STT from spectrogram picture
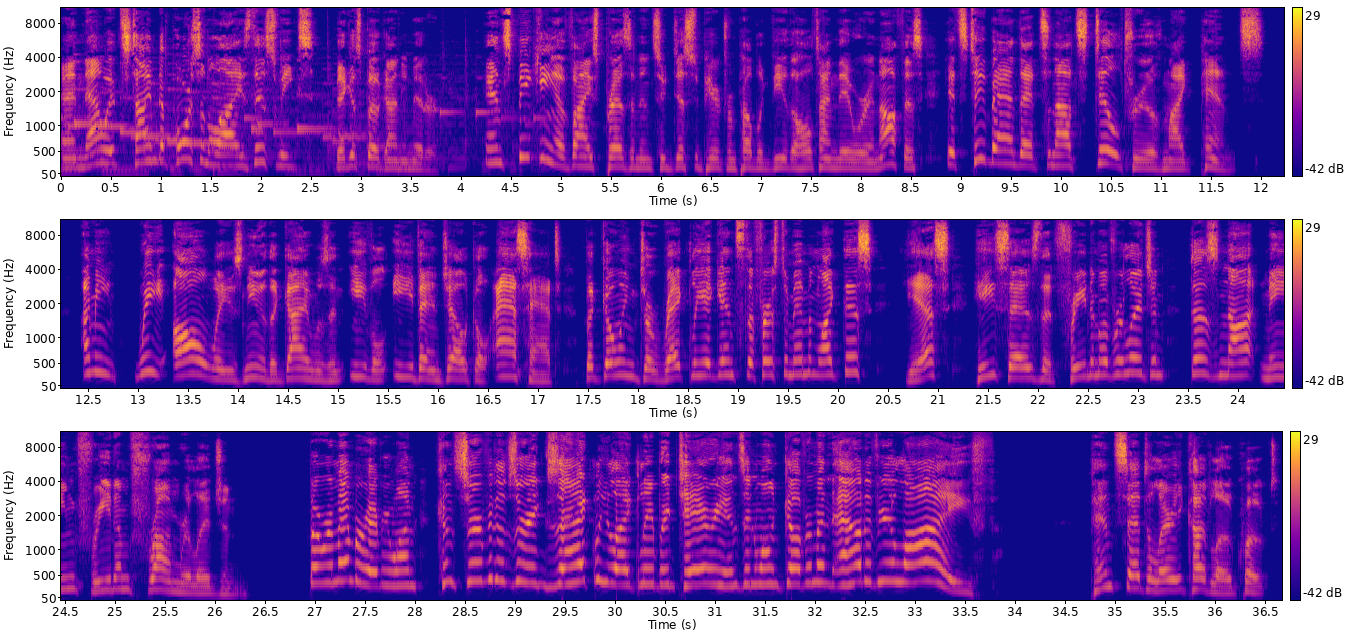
And now it's time to personalize this week's biggest bogon emitter. And speaking of vice presidents who disappeared from public view the whole time they were in office, it's too bad that's not still true of Mike Pence. I mean, we always knew the guy was an evil evangelical asshat, but going directly against the First Amendment like this, yes, he says that freedom of religion does not mean freedom from religion. But remember everyone, conservatives are exactly like libertarians and want government out of your life. Pence said to Larry Kudlow, quote,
